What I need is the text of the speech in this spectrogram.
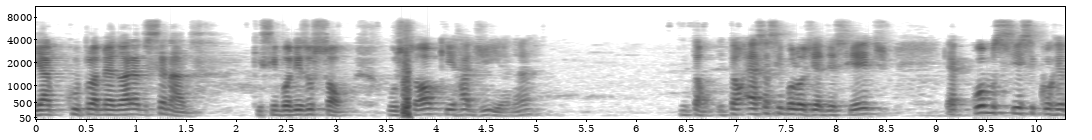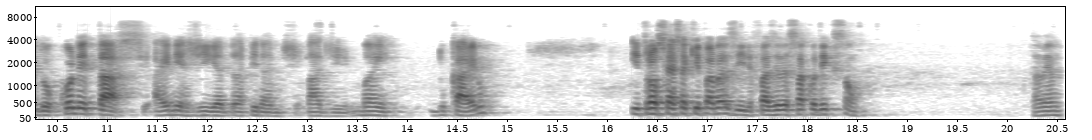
e a cúpula menor é a do Senado, que simboliza o Sol. O Sol que irradia, né? Então, então essa simbologia desse eixo é como se esse corredor coletasse a energia da pirâmide lá de mãe do Cairo e trouxesse aqui para Brasília, fazendo essa conexão. Tá vendo?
